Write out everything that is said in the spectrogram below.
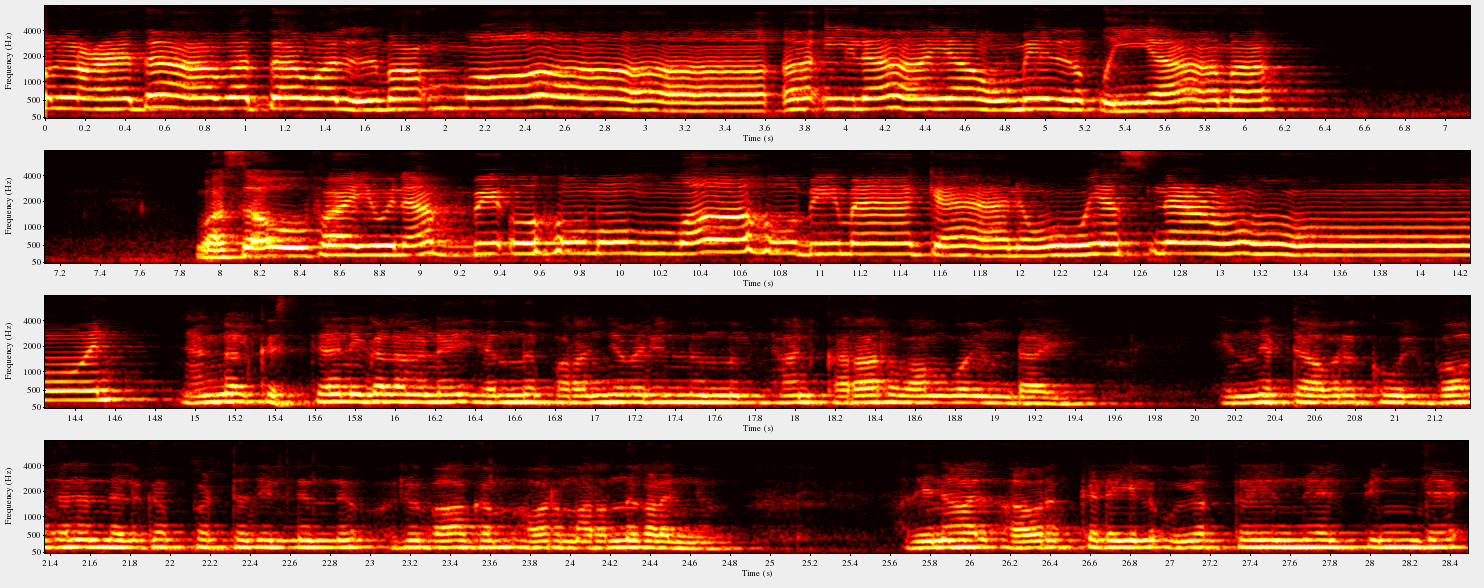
العداوة والبغضاء إلى يوم القيامة وسوف ينبئهم الله بما كانوا يصنعون ഞങ്ങൾ ക്രിസ്ത്യാനികളാണ് എന്ന് പറഞ്ഞവരിൽ നിന്നും ഞാൻ കരാർ വാങ്ങുകയുണ്ടായി എന്നിട്ട് അവർക്ക് ഉത്ബോധനം നൽകപ്പെട്ടതിൽ നിന്ന് ഒരു ഭാഗം അവർ മറന്നു കളഞ്ഞു അതിനാൽ അവർക്കിടയിൽ ഉയർത്തെഴുന്നേൽപ്പിൻ്റെ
